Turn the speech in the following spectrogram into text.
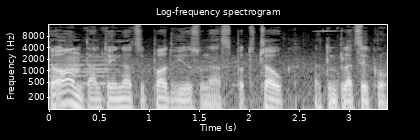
To on tamtej nocy podwiózł nas pod czołg na tym placyku.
